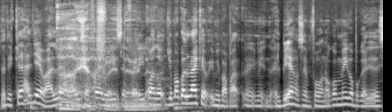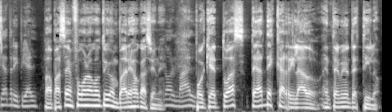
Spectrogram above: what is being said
te tienes que dejar llevarle, ¿no? y ser feliz, ser de feliz. verdad. Cuando, yo me acuerdo una vez que mi papá, eh, mi- el viejo, se enfogonó conmigo porque yo decía tripiar. Papá se enfocó contigo en varias ocasiones. Normal. Porque tú has, te has descarrilado en términos de estilo.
